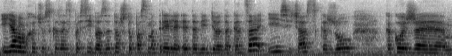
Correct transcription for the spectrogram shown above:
И я вам хочу сказать спасибо за то, что посмотрели это видео до конца. И сейчас скажу какой же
